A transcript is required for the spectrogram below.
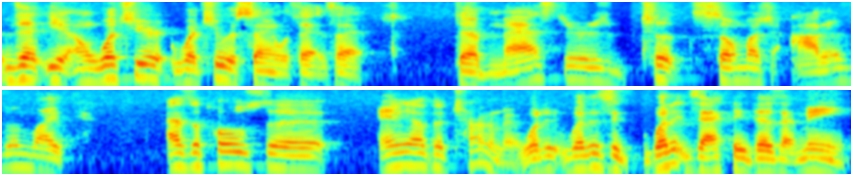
that you know what you're what you were saying with that is that the Masters took so much out of him, like as opposed to any other tournament. What what is it? What exactly does that mean?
